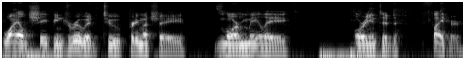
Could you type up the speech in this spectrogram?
wild shaping druid to pretty much a more melee oriented fighter.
